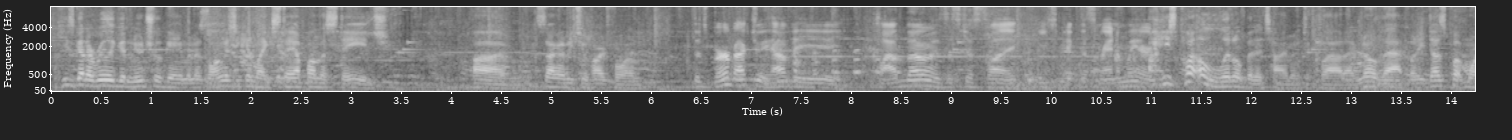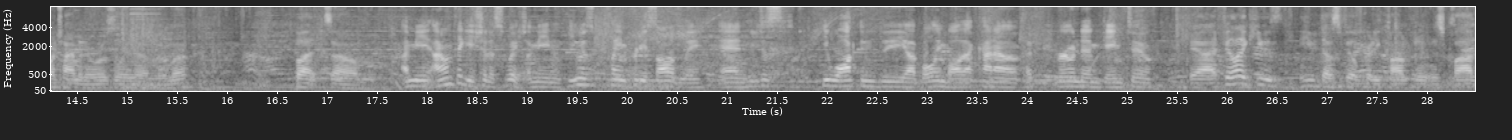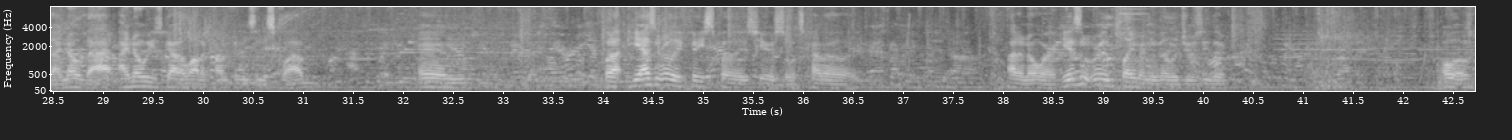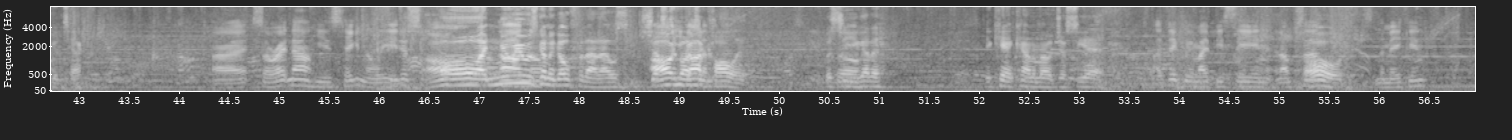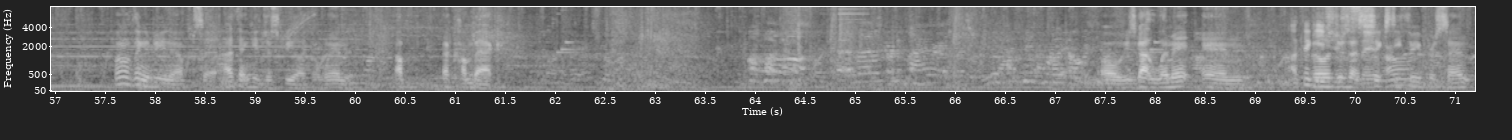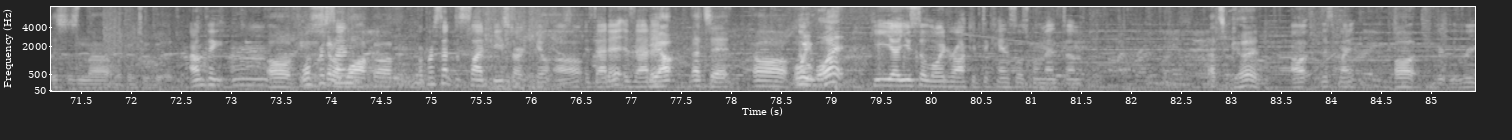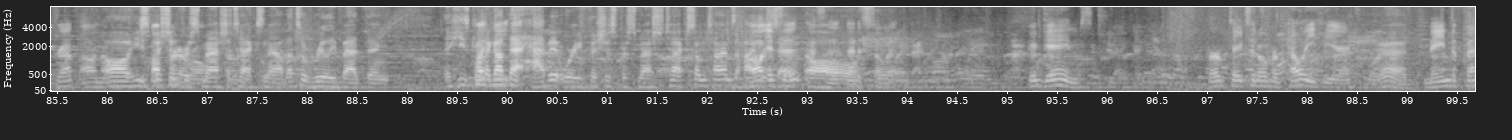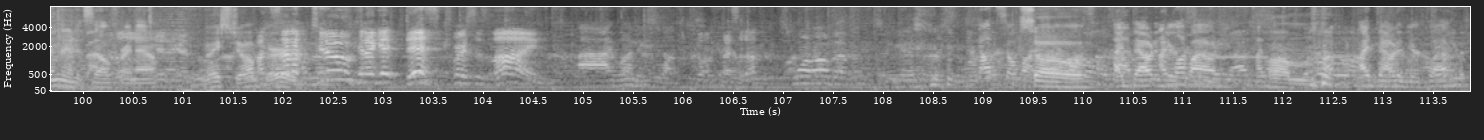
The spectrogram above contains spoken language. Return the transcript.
he's got a really good neutral game, and as long as he can, like, stay up on the stage, um, it's not going to be too hard for him. Does Burb actually have the Cloud though? Is this just like he's picked this randomly or? He's put a little bit of time into Cloud, I know that, but he does put more time into Rosalina and Luma. But, um, I mean, I don't think he should have switched. I mean, he was playing pretty solidly, and he just he walked into the uh, bowling ball that kind of ruined him game two. Yeah, I feel like he was, he does feel pretty confident in his cloud. I know that. I know he's got a lot of confidence in his cloud. And but he hasn't really faced players here, so it's kind of like out of nowhere. He doesn't really play many villagers either. Oh, that was good tech. All right, so right now he's taking the lead. He just oh, I knew oh, he was no. gonna go for that. I was just Oh, about to him. call it. But see, you gotta you can't count him out just yet. I think we might be seeing an upset Oh. in the making. I don't think it'd be an upset. I think it'd just be like a win, a, a comeback. Oh, he's got limit and I think he should villagers at oh. 63%. This is not looking too good. I don't think. Um, Oh, if he's just gonna percent- walk off. What percent does slide B start kill? Oh, is that it? Is that it? Yep, that's it. Uh, wait, what? He uh, used the Lloid Rocket to cancel his momentum. That's good. Oh, this might Uh, re- regrab. Oh no. oh, he's buffered fishing for smash attacks now. That's a really bad thing. He's kind of got he- that habit where he fishes for smash attacks sometimes. A high Oh, it's it. That's oh. it. That is so it. Good games. Burb takes it over Pelly here. yeah, Main defending itself right now. nice job, On Bird. setup two, can I get Disc versus mine? I want to mess it up. Not so much. So, I doubted your lost- cloud. um, I doubted your cloud.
